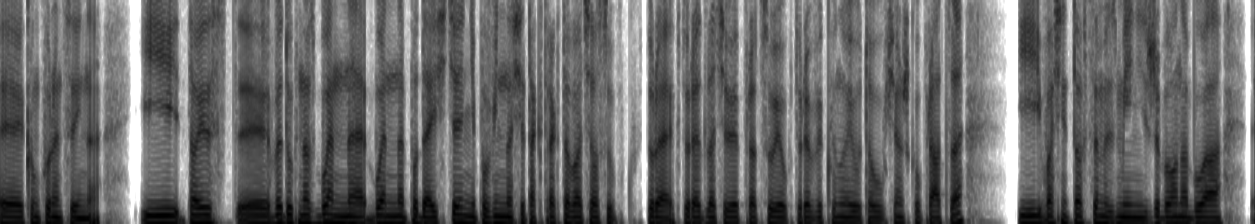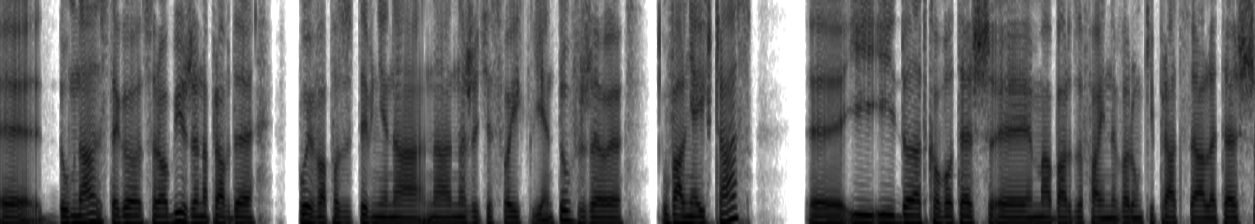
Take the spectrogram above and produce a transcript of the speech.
y, konkurencyjne. I to jest y, według nas błędne, błędne podejście. Nie powinno się tak traktować osób, które, które dla ciebie pracują, które wykonują tą ciężką pracę. I właśnie to chcemy zmienić, żeby ona była dumna z tego, co robi, że naprawdę wpływa pozytywnie na, na, na życie swoich klientów, że uwalnia ich czas y, i, i dodatkowo też y, ma bardzo fajne warunki pracy, ale też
